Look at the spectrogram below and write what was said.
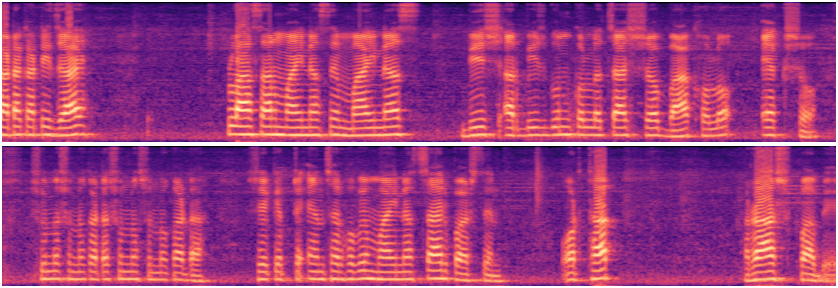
কাটাকাটি যায়, প্লাস আর মাইনাসে মাইনাস বিশ আর বিশ গুণ করলে চারশো, ভাগ হলো একশো। শূন্য শূন্য কাটা, শূন্য শূন্য কাটা। সেক্ষেত্রে অ্যান্সার হবে মাইনাস চার পার্সেন্ট অর্থাৎ হ্রাস পাবে।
